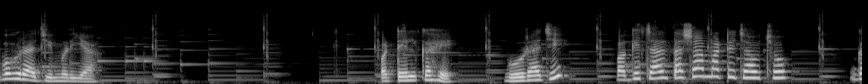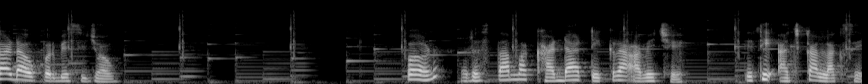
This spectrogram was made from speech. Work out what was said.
વોહરાજી મળ્યા. પટેલ કહે, વોહરાજી, પગે ચાલતા શા માટે જાઓ છો? ગાડા ઉપર બેસી જાઓ. પણ રસ્તામાં ખાડા ટેકરા આવે છે. તેથી આંચકા લાગશે.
